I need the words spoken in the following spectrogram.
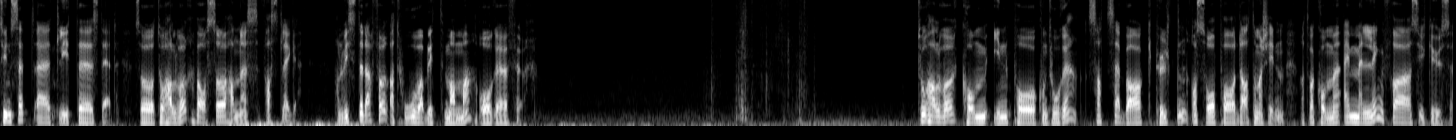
Tynset er et lite sted, så Tor Halvor var også hans fastlege. Han visste derfor at hun var blitt mamma året før. Tor Halvor kom inn på kontoret, satte seg bak pulten og så på datamaskinen at det var kommet ei melding fra sykehuset.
